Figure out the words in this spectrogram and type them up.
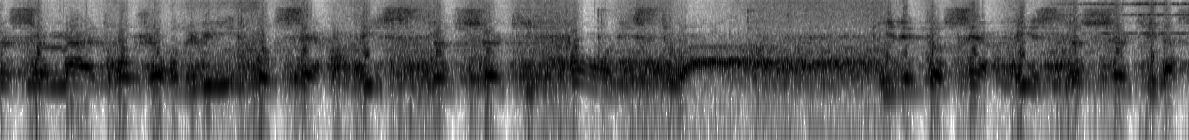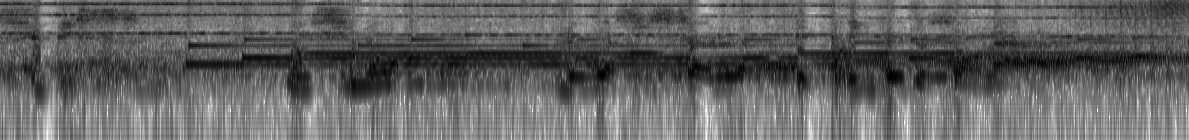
peut se mettre aujourd'hui au service de ceux qui font l'histoire. Il est au service de ceux qui la subissent. Ou sinon, le voici seul et privé de son art.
